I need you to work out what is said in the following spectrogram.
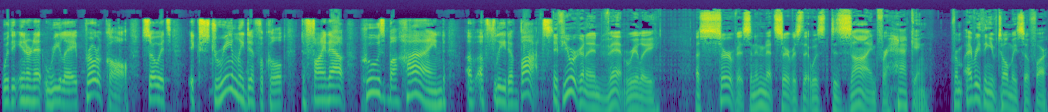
with the Internet Relay Protocol. So it's extremely difficult to find out who's behind a, a fleet of bots. If you were going to invent really a service, an internet service that was designed for hacking from everything you've told me so far,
